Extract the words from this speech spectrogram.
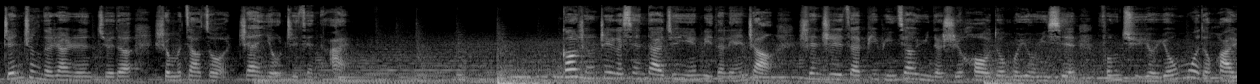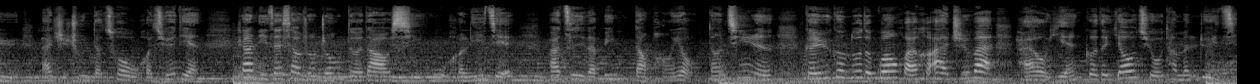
真正的让人觉得什么叫做战友之间的爱。高成这个现代军营里的连长，甚至在批评教育你的时候，都会用一些风趣又幽默的话语来指出你的错误和缺点，让你在笑声中得到醒悟和理解。把自己的兵当朋友、当亲人，给予更多的关怀和爱之外，还要严格的要求他们律己，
